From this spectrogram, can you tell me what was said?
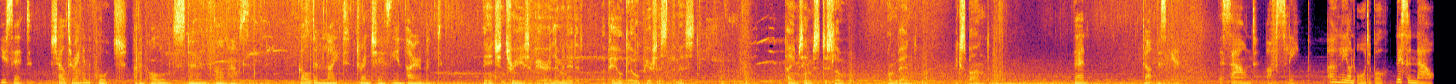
You sit, sheltering in the porch of an old stone farmhouse. Golden light drenches the environment. The ancient trees appear illuminated. A pale glow pierces the mist. Time seems to slow, unbend, expand. Then, darkness again. The sound of sleep. Only on Audible. Listen now.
